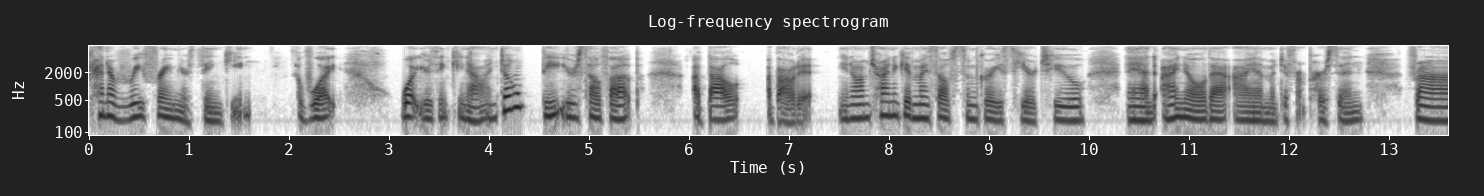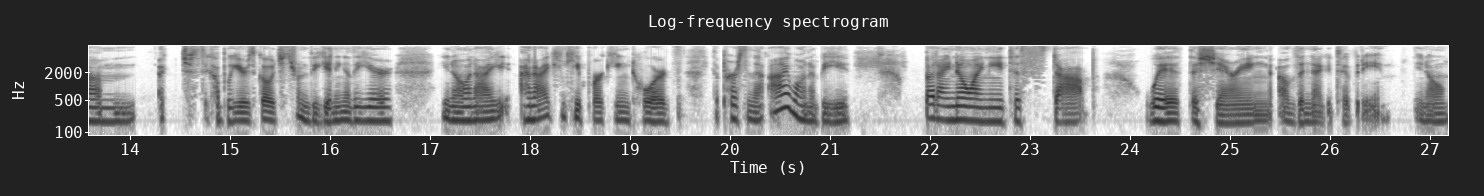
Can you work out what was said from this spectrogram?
kind of reframe your thinking of what what you're thinking now and don't beat yourself up about about it. You know, I'm trying to give myself some grace here too. And I know that I am a different person from uh, just a couple years ago, just from the beginning of the year, you know, and I, and I can keep working towards the person that I want to be, but I know I need to stop with the sharing of the negativity, you know,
